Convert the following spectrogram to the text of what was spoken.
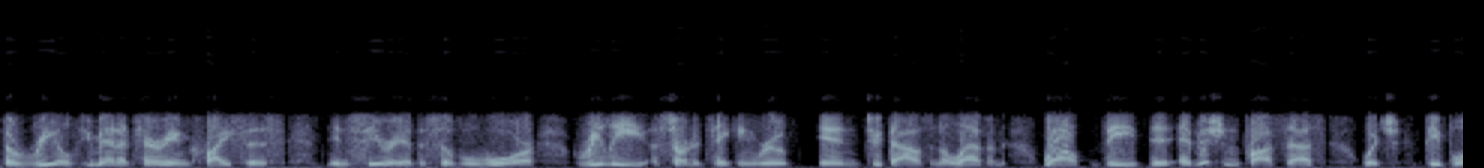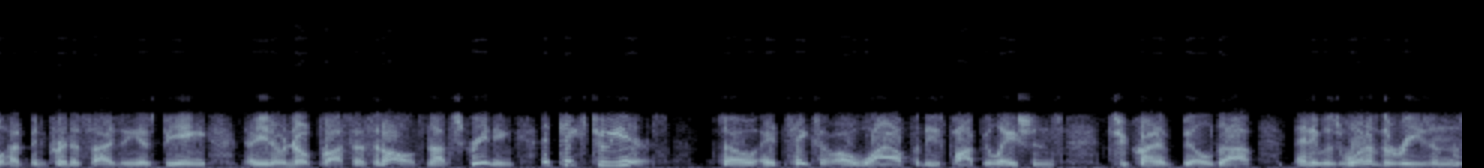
The real humanitarian crisis in Syria, the civil war, really started taking root in 2011. Well, the admission process, which people have been criticizing as being, you know, no process at all, it's not screening, it takes two years. So it takes a while for these populations to kind of build up. And it was one of the reasons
